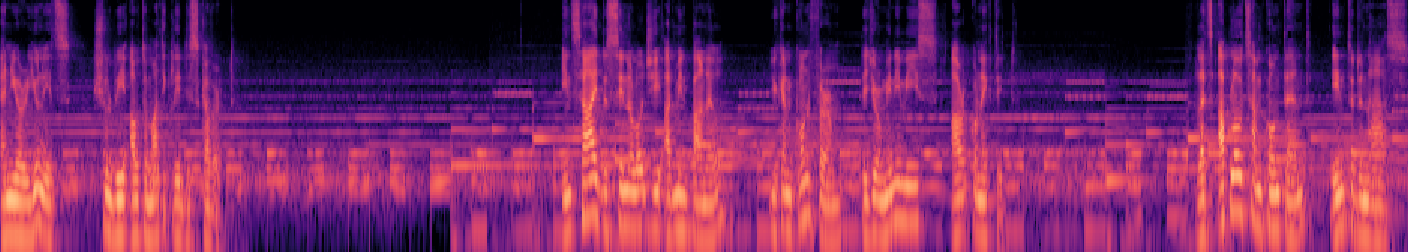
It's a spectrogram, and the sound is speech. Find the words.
and your units should be automatically discovered. Inside the Synology admin panel, you can confirm that your MiniMes are connected. Let's upload some content into the NAS.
